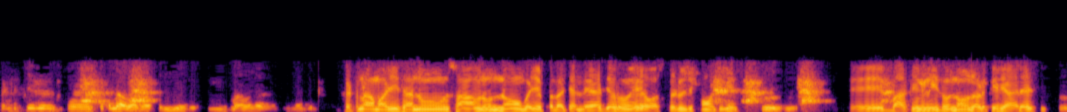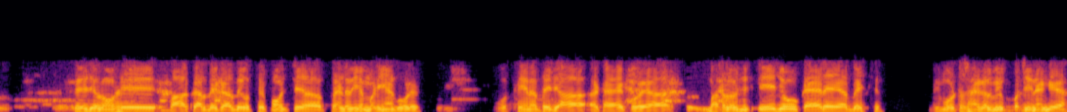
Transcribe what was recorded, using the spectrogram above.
ਪਿੰਡ 'ਚ ਅਹ, ਘਟਨਾਵਾਂ ਵਾਪਰੀ ਹੈ ਕੀ ਮਾਮਲਾ ਹੈ? ਕੀ ਲੱਗਦਾ ਘਟਨਾਵਾਂ ਜੀ ਸਾਨੂੰ ਸ਼ਾਮ ਨੂੰ 9 ਵਜੇ ਪਤਾ ਚੱਲਿਆ ਜਦੋਂ ਇਹ ਹਸਪੀਟਲ 'ਚ ਪਹੁੰਚ ਗਏ ਸੀ। ਤੇ ਵਾਕਿੰਗ ਲਈ ਦੋਨੋਂ ਲੜਕੇ ਜਾ ਰਹੇ ਸੀ। ਤੇ ਜਦੋਂ ਇਹ ਵਾਕ ਕਰਦੇ ਕਰਦੇ ਉੱਥੇ ਪਹੁੰਚਿਆ ਪਿੰਡ ਦੀਆਂ ਮੜੀਆਂ ਕੋਲੇ ਉੱਥੇ ਇਹਨਾਂ ਤੇ ਜਾ ਅਟੈਕ ਹੋਇਆ। ਮਤਲਬ ਇਹ ਜੋ ਕਹਿ ਰਹੇ ਆ ਵਿੱਚ ਵੀ ਮੋਟਰਸਾਈਕਲ ਵੀ ਉੱਪਰ ਜੀ ਲੰਘਿਆ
